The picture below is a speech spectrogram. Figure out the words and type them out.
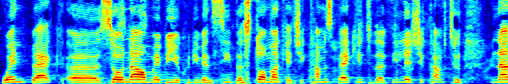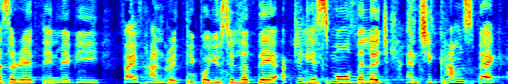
went back. Uh, so now maybe you could even see the stomach, and she comes back into the village. She comes to Nazareth, and maybe 500 people used to live there, actually a small village, and she comes back,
